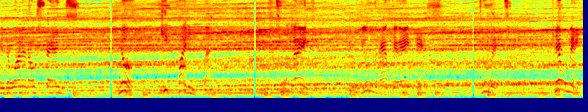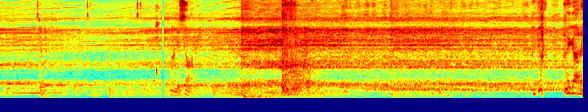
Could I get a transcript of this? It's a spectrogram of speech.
into one of those things. No, keep fighting gotta.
